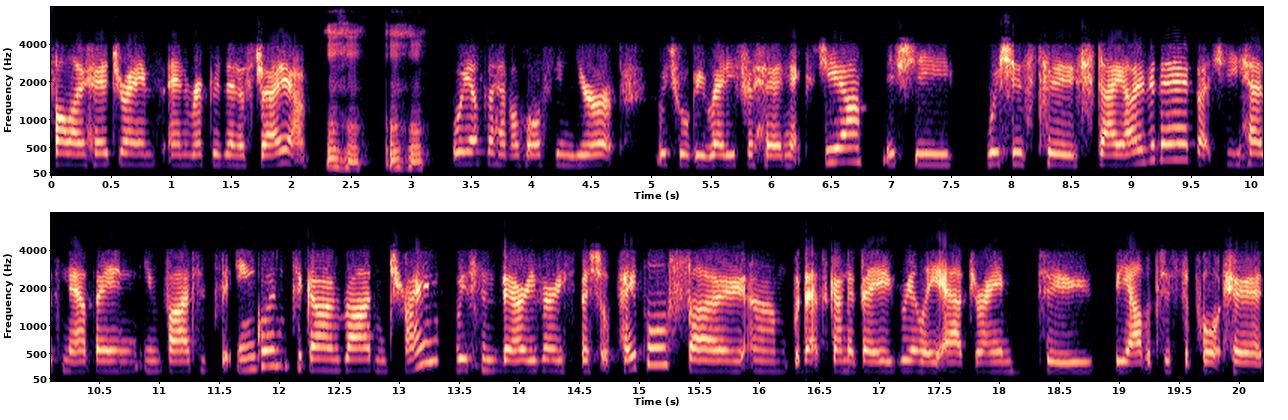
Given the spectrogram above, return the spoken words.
follow her dreams and represent Australia. hmm hmm We also have a horse in Europe which will be ready for her next year if she wishes to stay over there, but she has now been invited to England to go and ride and train with some very, very special people. So um, but that's going to be really our dream to be able to support her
